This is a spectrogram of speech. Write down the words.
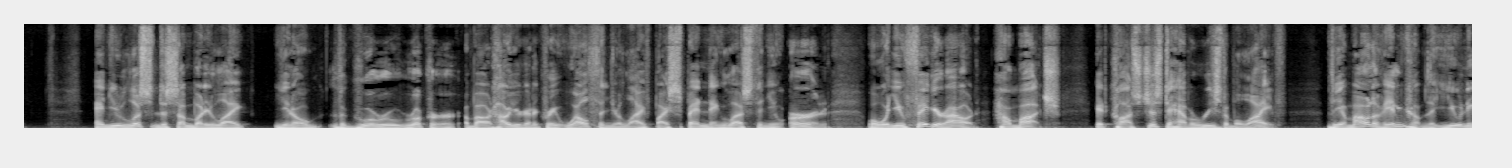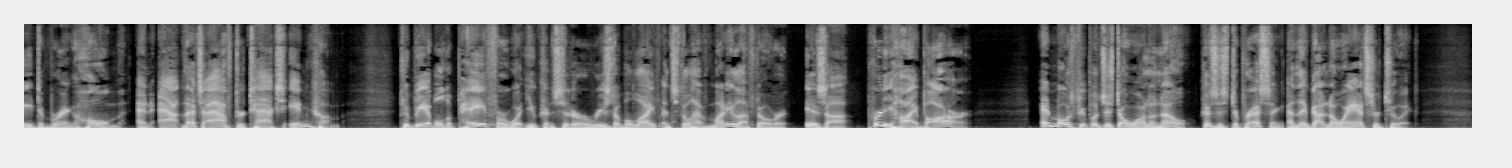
and you listen to somebody like, you know, the guru Rooker about how you're going to create wealth in your life by spending less than you earn. Well, when you figure out how much it costs just to have a reasonable life, the amount of income that you need to bring home and that's after tax income to be able to pay for what you consider a reasonable life and still have money left over is a pretty high bar. And most people just don't want to know because it's depressing and they've got no answer to it.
